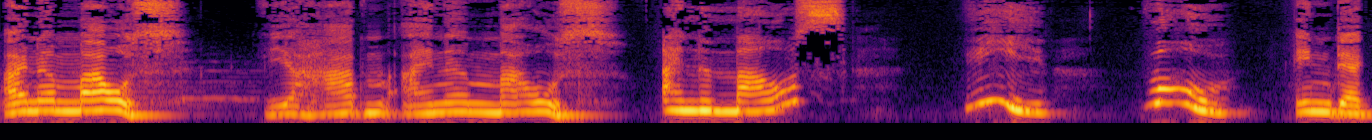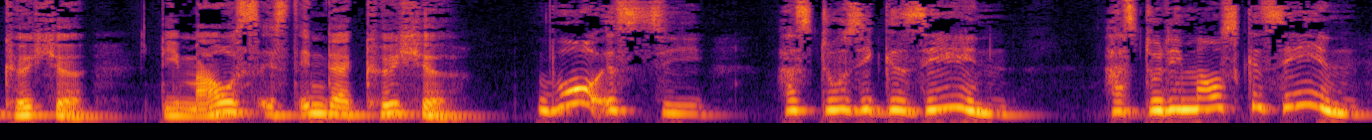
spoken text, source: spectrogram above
Eine Maus. Wir haben eine Maus. Eine Maus? Wie? Wo? In der Küche. Die Maus ist in der Küche. Wo ist sie? Hast du sie gesehen? Hast du die Maus gesehen?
